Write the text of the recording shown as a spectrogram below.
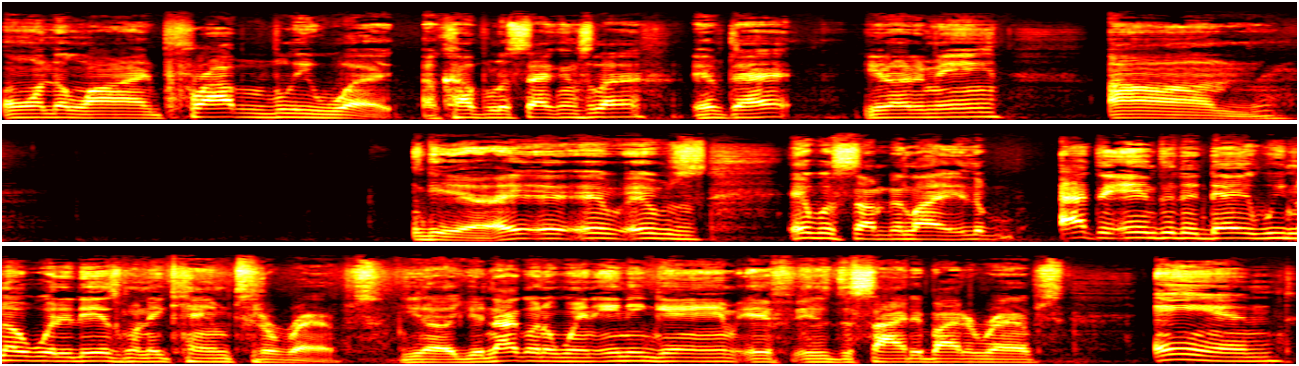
on the line, probably what a couple of seconds left, if that. You know what I mean? Um, yeah, it, it, it was it was something like at the end of the day, we know what it is when it came to the refs. You know, you're not going to win any game if it's decided by the refs, and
